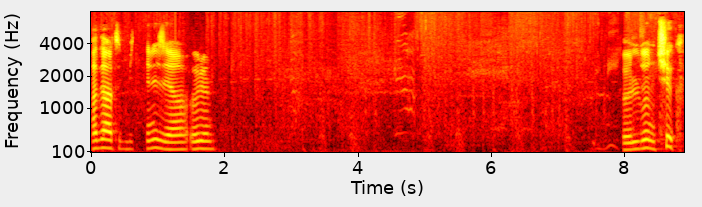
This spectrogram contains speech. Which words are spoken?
Hadi artık bittiniz ya. Ölün. Öldün çık.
